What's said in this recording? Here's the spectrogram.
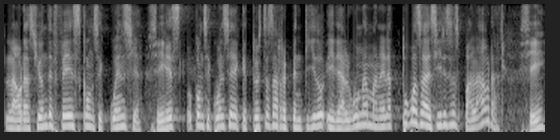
La oración de fe es consecuencia. Sí, Es consecuencia de que tú estás arrepentido y de alguna manera tú vas a decir esas palabras. sí,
